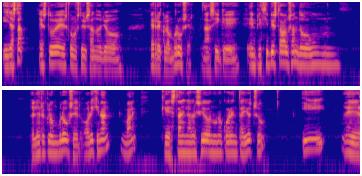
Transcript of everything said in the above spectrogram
Y ya está. Esto es como estoy usando yo Rclone Browser. Así que en principio estaba usando un el Rclone Browser original, ¿vale? Que está en la versión 1.48 y eh,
